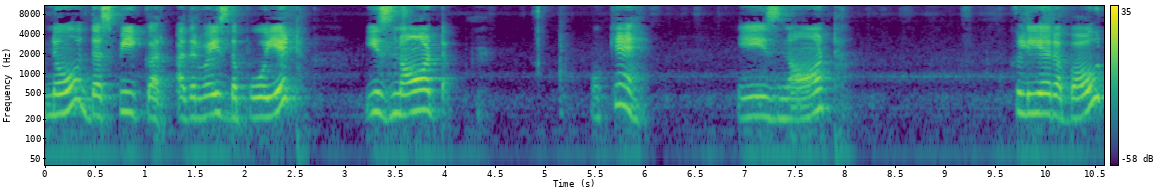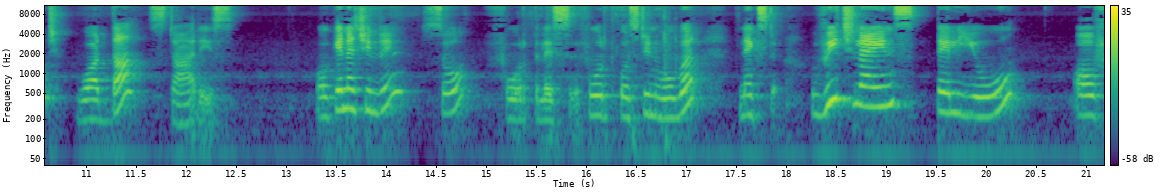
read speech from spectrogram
No the speaker otherwise the poet is not okay is not clear about what the star is. ಓಕೆನಾ children? So fourth lesson fourth question over. Next which lines tell you of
